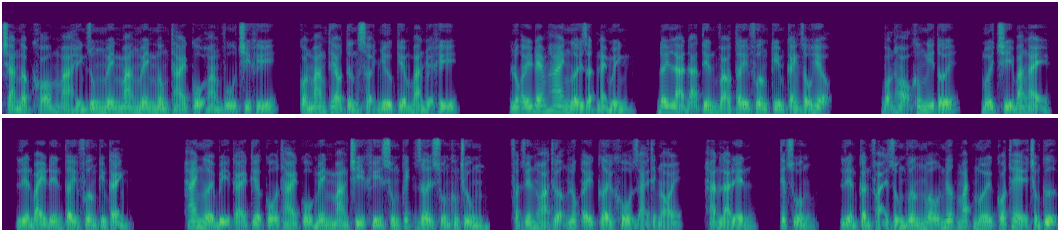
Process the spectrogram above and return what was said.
tràn ngập khó mà hình dung mênh mang mênh mông thái cổ hoàng vu chi khí, còn mang theo từng sợi như kiếm bàn nhuệ khí. Lúc ấy đem hai người giật nảy mình, đây là đã tiến vào Tây Phương Kim Cảnh dấu hiệu. Bọn họ không nghĩ tới, mới chỉ ba ngày, liền bay đến Tây Phương Kim Cảnh. Hai người bị cái kia cỗ thái cổ mênh mang chi khí xung kích rơi xuống không trung, Phật Duyên Hòa Thượng lúc ấy cười khổ giải thích nói, hẳn là đến, tiếp xuống, liền cần phải dùng vương mâu nước mắt mới có thể chống cự,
